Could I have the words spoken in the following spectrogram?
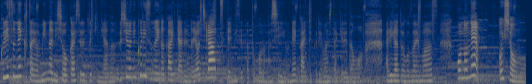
クリスネクタイをみんなに紹介する時にあの後ろにクリスの絵が描いてあるんだよチラッつって見せたところのシーンをね描いてくれましたけれども。ありがとうございます。このねお衣装も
